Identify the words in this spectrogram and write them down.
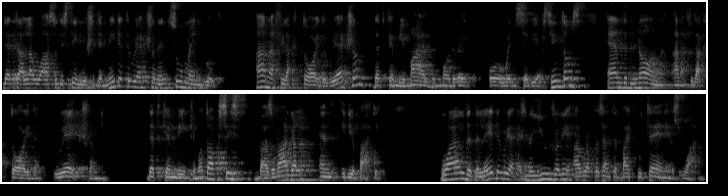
that allow us to distinguish the immediate reaction in two main groups. Anaphylactoid reaction that can be mild, moderate, or with severe symptoms, and non-anaphylactoid reaction that can be chemotoxic, vasovagal, and idiopathic, while the delayed reaction usually are represented by cutaneous one.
